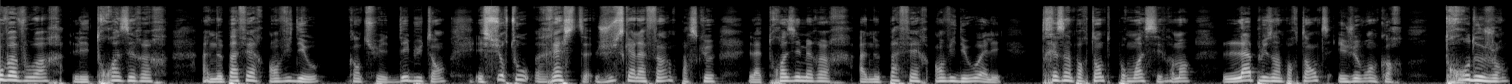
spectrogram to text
On va voir les trois erreurs à ne pas faire en vidéo quand tu es débutant et surtout reste jusqu'à la fin parce que la troisième erreur à ne pas faire en vidéo, elle est très importante. Pour moi, c'est vraiment la plus importante et je vois encore trop de gens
